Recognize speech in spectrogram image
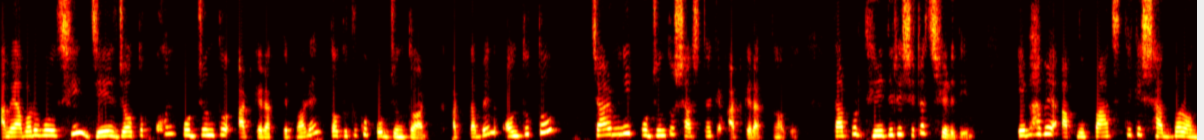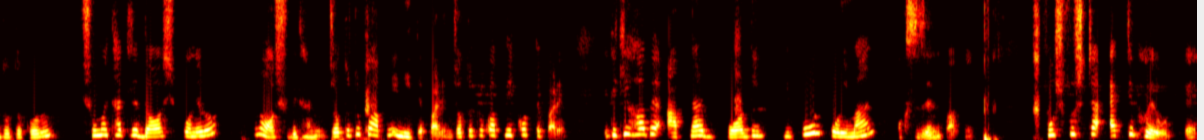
আমি আবারও বলছি যে যতক্ষণ পর্যন্ত আটকে রাখতে পারেন, ততটুকু পর্যন্ত আট- আটকাবেন। অন্তত চার মিনিট পর্যন্ত শ্বাসটাকে আটকে রাখতে হবে। তারপর ধীরে ধীরে সেটা ছেড়ে দিন। এভাবে আপনি পাঁচ থেকে সাতবার অন্তত করুন। সময় থাকলে দশ, পনেরো, কোনো অসুবিধা নেই। যতটুকু আপনি নিতে পারেন, যতটুকু আপনি করতে পারেন। এতে কি হবে? আপনার বডি বিপুল পরিমাণ অক্সিজেন পাবে। ফুসফুসটা অ্যাক্টিভ হয়ে উঠবে।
